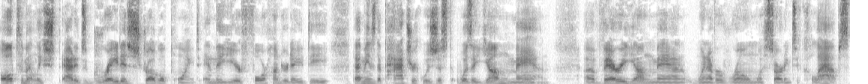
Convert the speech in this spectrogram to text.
ultimately at its greatest struggle point in the year 400 AD, that means that Patrick was just was a young man, a very young man whenever Rome was starting to collapse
